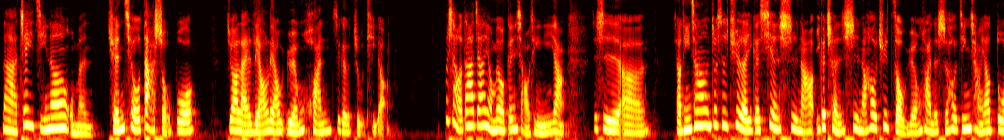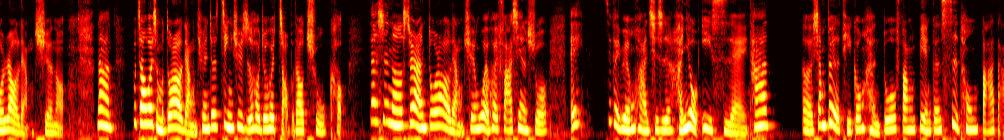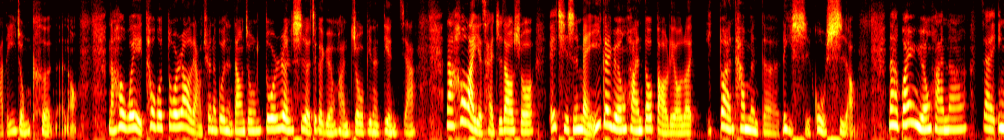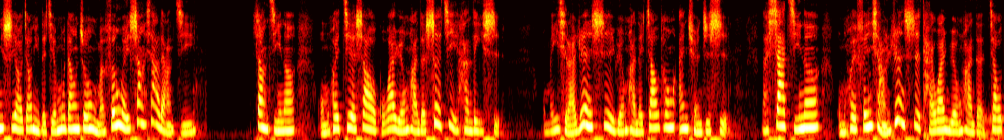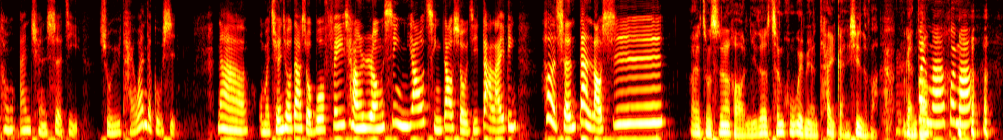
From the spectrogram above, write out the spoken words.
那这一集呢，我们全球大首播就要来聊聊圆环这个主题哦。不晓得大家有没有跟小婷一样，就是呃，小婷常常就是去了一个县市，然后一个城市，然后去走圆环的时候，经常要多绕两圈哦。那不知道为什么多绕两圈，就进去之后就会找不到出口。但是呢，虽然多绕两圈，我也会发现说，哎。这个圆环其实很有意思诶，它呃相对的提供很多方便跟四通八达的一种可能哦。然后我也透过多绕两圈的过程当中，多认识了这个圆环周边的店家。那后来也才知道说，诶，其实每一个圆环都保留了一段他们的历史故事哦。那关于圆环呢，在应试要教你的节目当中，我们分为上下两集。上集呢，我们会介绍国外圆环的设计和历史。我们一起来认识圆环的交通安全知识。那下集呢，我们会分享认识台湾圆环的交通安全设计，属于台湾的故事。那我们全球大首播，非常荣幸邀请到首集大来宾贺成蛋老师。哎，主持人好，你的称呼未免太感性了吧？不敢当会吗？会吗？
